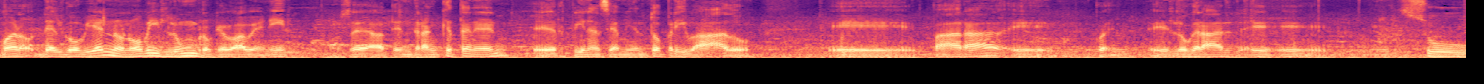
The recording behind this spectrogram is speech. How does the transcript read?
bueno, del gobierno no vislumbro que va a venir. O sea, tendrán que tener eh, financiamiento privado eh, para eh, pues, lograr su,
